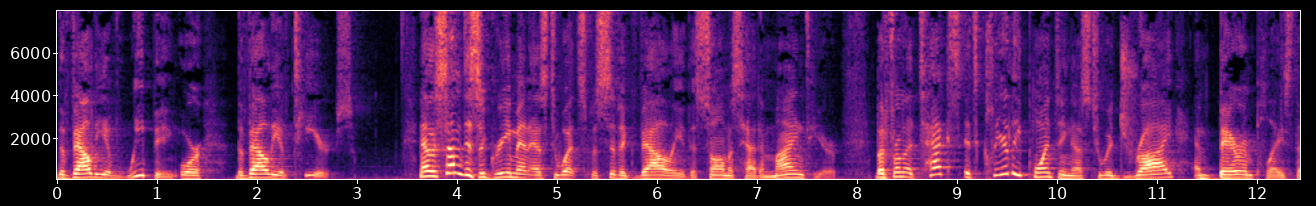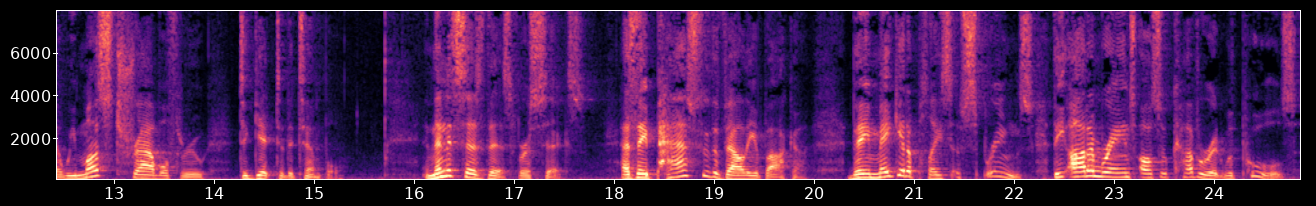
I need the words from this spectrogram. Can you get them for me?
the valley of weeping or the valley of tears. Now, there's some disagreement as to what specific valley the psalmist had in mind here, but from the text, it's clearly pointing us to a dry and barren place that we must travel through to get to the temple. And then it says this, verse 6 As they pass through the valley of Baca, they make it a place of springs. The autumn rains also cover it with pools.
